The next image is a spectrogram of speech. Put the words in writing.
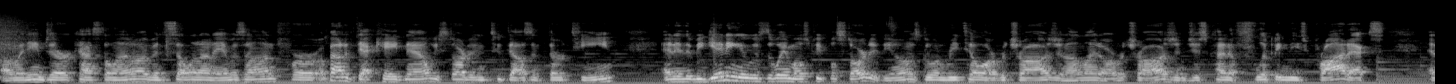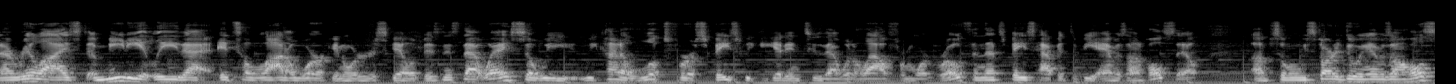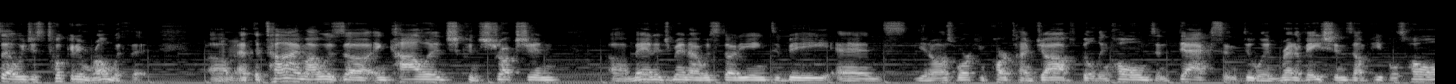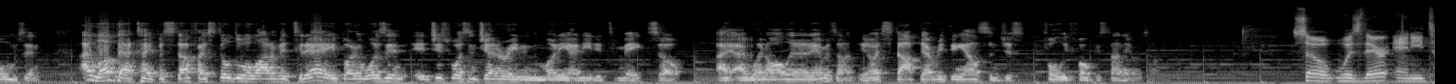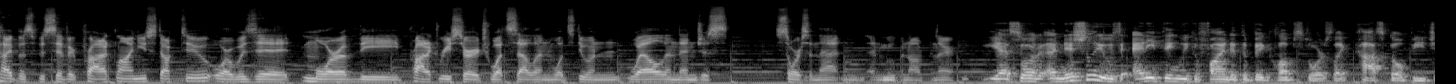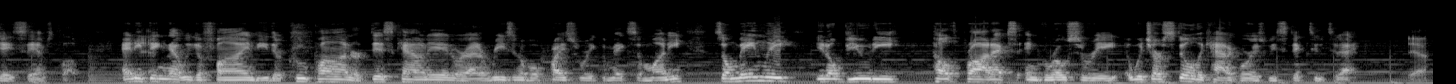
Uh, my name's Eric Castellano. I've been selling on Amazon for about a decade now. We started in 2013 and in the beginning, it was the way most people started. You know, I was doing retail arbitrage and online arbitrage and just kind of flipping these products. And I realized immediately that it's a lot of work in order to scale a business that way. So we we kind of looked for a space we could get into that would allow for more growth, and that space happened to be Amazon wholesale. Um, so when we started doing Amazon wholesale, we just took it and run with it. Um, mm-hmm. At the time, I was uh, in college, construction uh, management I was studying to be, and you know I was working part-time jobs, building homes and decks and doing renovations on people's homes, and I love that type of stuff. I still do a lot of it today, but it wasn't. It just wasn't generating the money I needed to make. So I, I went all in on Amazon. You know, I stopped everything else and just fully focused on Amazon. So, was there any type of specific product line you stuck to, or was it more of the product research, what's selling, what's doing well, and then just sourcing that and, and moving on from there? Yeah, so initially it was anything we could find at the big club stores like Costco, BJ, Sam's Club. Anything yeah. that we could find, either coupon or discounted or at a reasonable price where you could make some money. So, mainly, you know, beauty, health products, and grocery, which are still the categories we stick to today. Yeah.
